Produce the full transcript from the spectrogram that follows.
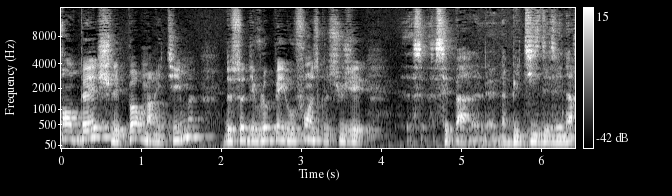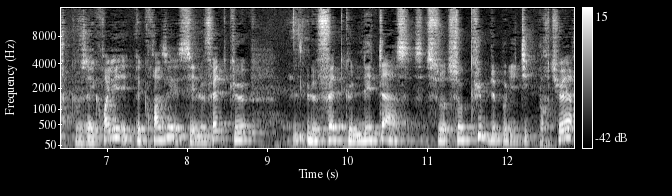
empêche les ports maritimes de se développer? Et au fond, est-ce que le sujet, c'est pas la bêtise des énarques que vous avez croisé, c'est le fait que le fait que l'État s'occupe de politique portuaire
